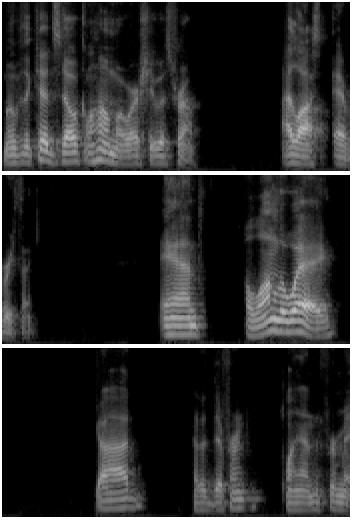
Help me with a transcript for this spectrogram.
moved the kids to Oklahoma, where she was from. I lost everything. And along the way, God had a different plan for me.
